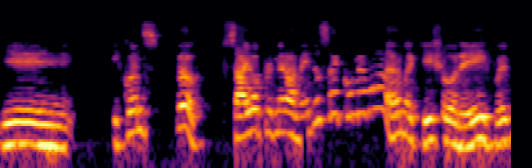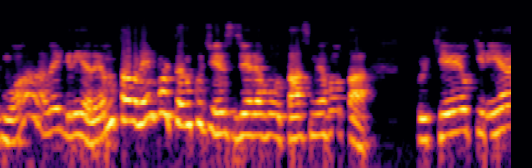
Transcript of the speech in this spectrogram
E, e quando pô, saiu a primeira venda, eu saí comemorando aqui, chorei, foi uma alegria. Né? Eu não estava nem importando com o dinheiro, se o dinheiro ia voltar, se não ia voltar, porque eu queria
